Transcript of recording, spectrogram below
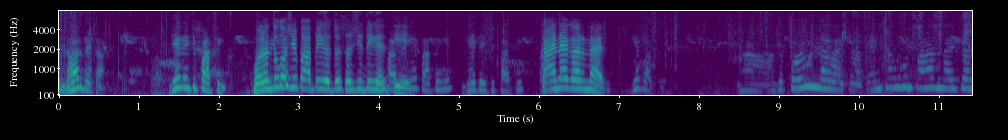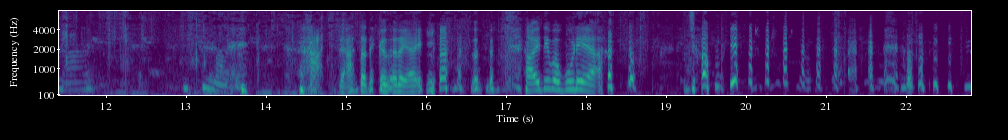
धर दे का घे त्याची पापी. म्हणून तू कशी पापी घेतो तशी ती पापी घेतीये घे पापी घे. घे त्याची पापी. काय नाही करणार. घे पापी. हा असं पळून लावायचं. त्यांच्या बघून पळून जायचं ना. आता ते कसं रे ऐकलं हाय ते बघ पुढे या चंपी ती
